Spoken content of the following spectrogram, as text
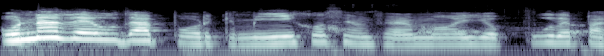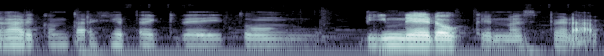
una deuda porque mi hijo se enfermó y yo pude pagar con tarjeta de crédito un dinero que no esperaba.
